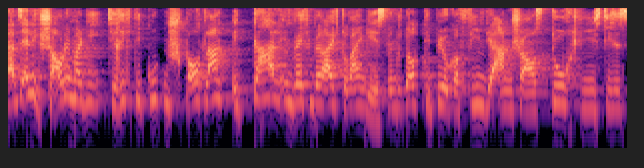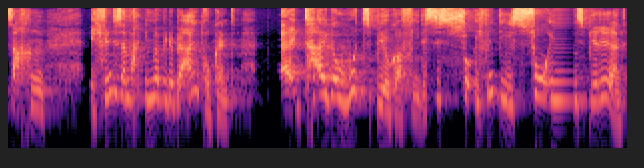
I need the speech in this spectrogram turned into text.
ganz ehrlich, schau dir mal die, die richtig guten Sportler an, egal in welchem Bereich du reingehst. Wenn du dort die Biografien dir anschaust, durchliest, diese Sachen, ich finde es einfach immer wieder beeindruckend. Äh, Tiger Woods Biografie, das ist so, ich finde die ist so inspirierend.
